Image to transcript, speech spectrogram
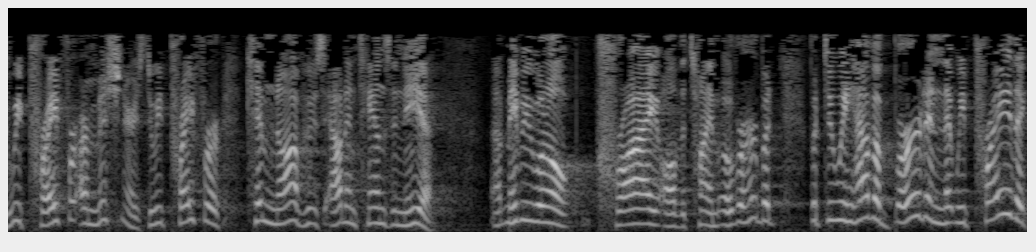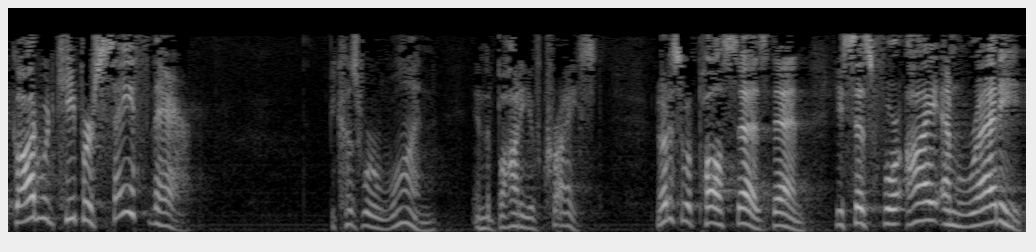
Do we pray for our missionaries? Do we pray for Kim Nob, who's out in Tanzania? Uh, maybe we don't cry all the time over her, but, but do we have a burden that we pray that God would keep her safe there? Because we're one in the body of Christ. Notice what Paul says then. He says, For I am ready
